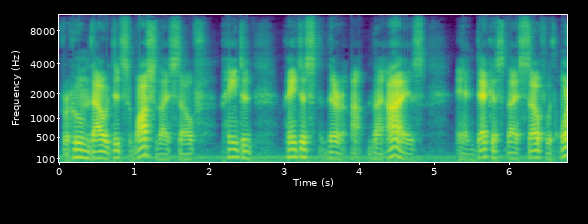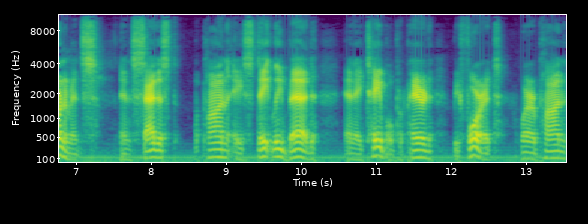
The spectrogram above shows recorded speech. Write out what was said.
for whom thou didst wash thyself, painted, paintest their uh, thy eyes, and deckest thyself with ornaments, and sattest upon a stately bed, and a table prepared before it, whereupon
